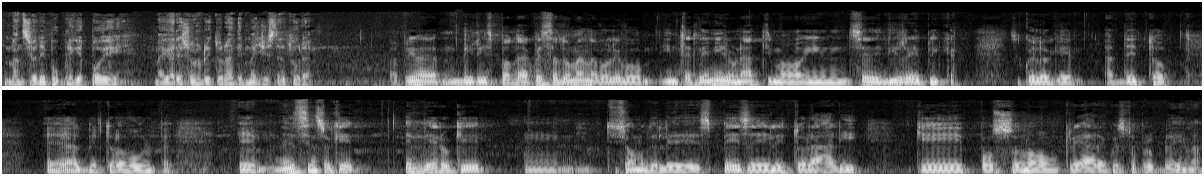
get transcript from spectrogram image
mansioni pubbliche e poi magari sono ritornati in magistratura. Prima di rispondere a questa domanda volevo intervenire un attimo in sede di replica su quello che ha detto eh, Alberto Lavolpe, eh, nel senso che è vero che mh, ci sono delle spese elettorali che possono creare questo problema.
